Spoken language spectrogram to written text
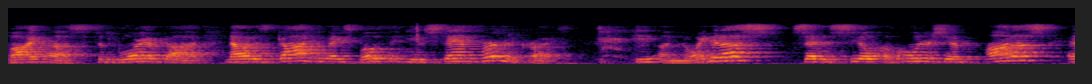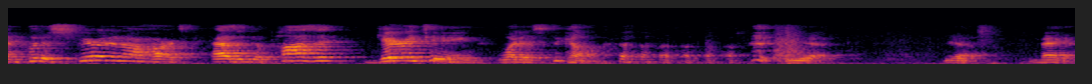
by us to the glory of God. Now it is God who makes both in you stand firm in Christ. He anointed us, set his seal of ownership on us, and put his spirit in our hearts as a deposit guaranteeing what is to come. yeah. Yeah. Mega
